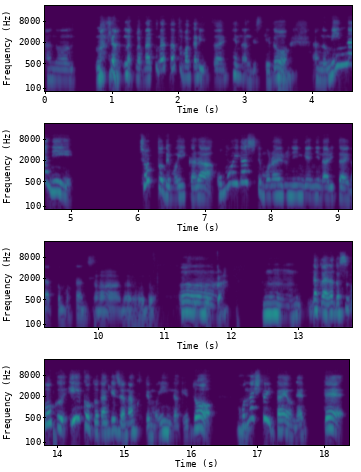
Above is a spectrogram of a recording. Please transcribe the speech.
あの、まあ、なんか亡くなったとばかり言ったら変なんですけど、あのみんなにちょっとでもいいから思い出してもらえる人間になりたいなと思ったんですよ。ああ、なるほど。うそん。うん、だからなんかすごくいいことだけじゃなくてもいいんだけど、こんな人いたよねって、うん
